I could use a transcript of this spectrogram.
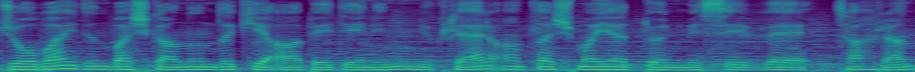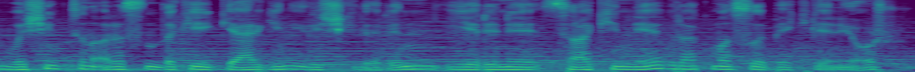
Joe Biden başkanlığındaki ABD'nin nükleer antlaşmaya dönmesi ve Tahran-Washington arasındaki gergin ilişkilerin yerini sakinliğe bırakması bekleniyor.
